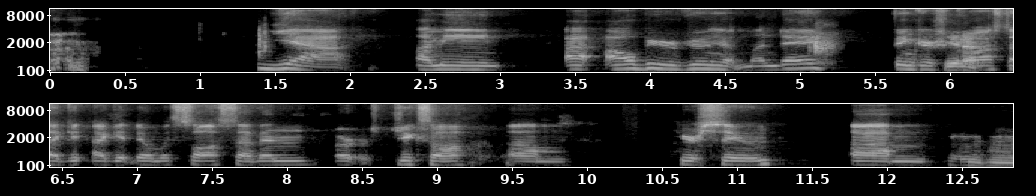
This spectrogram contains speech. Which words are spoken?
yeah, I mean, I, I'll be reviewing it Monday. Fingers Yeah. crossed. I get I get done with Saw Seven or Jigsaw um here soon. Um, hmm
